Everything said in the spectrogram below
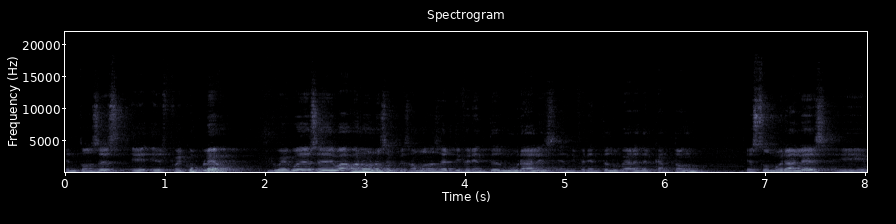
Entonces eh, fue complejo. Luego de ese de bajo empezamos a hacer diferentes murales en diferentes lugares del cantón. Estos murales, eh,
